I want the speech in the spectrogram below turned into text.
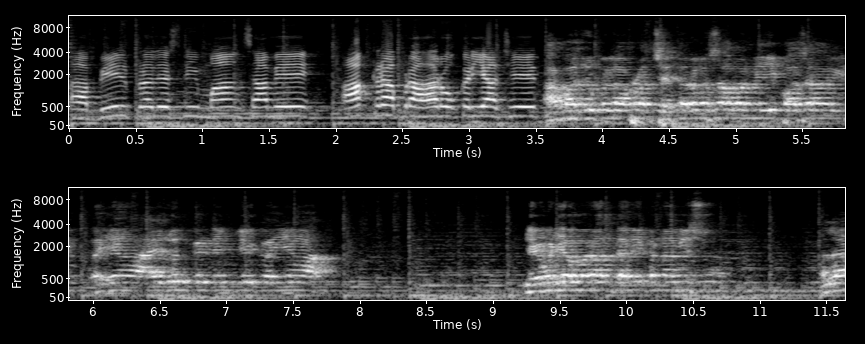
આ ભીલ પ્રદેશની માંગ સામે આકરા પ્રહારો કર્યા છે. આ બાજુ પેલા આપણા ક્ષેત્ર વસાવાને એ પાછા અહીંયા આયોજન કરીને કે અહીંયા કેવડિયા રાજધાની બનાવીશું. એટલે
